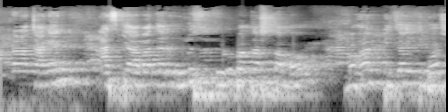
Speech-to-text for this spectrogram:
আপনারা জানেন আজকে আমাদের উনিশশো উনপঞ্চাশতম মহান বিজয় দিবস।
